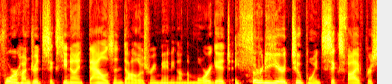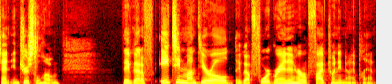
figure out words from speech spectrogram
$469,000 remaining on the mortgage, a 30 year, 2.65% interest loan. They've got a 18 month year old. They've got four grand in her 529 plan.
